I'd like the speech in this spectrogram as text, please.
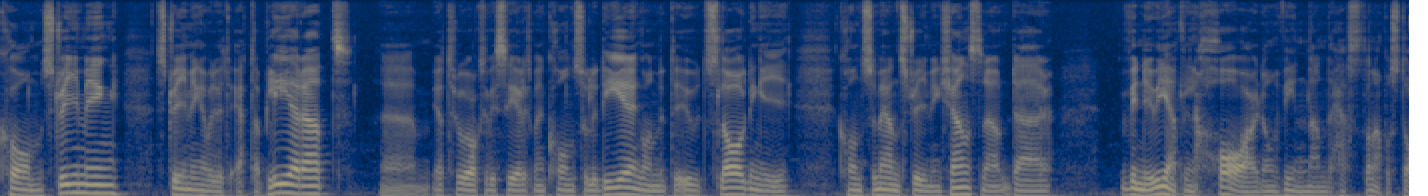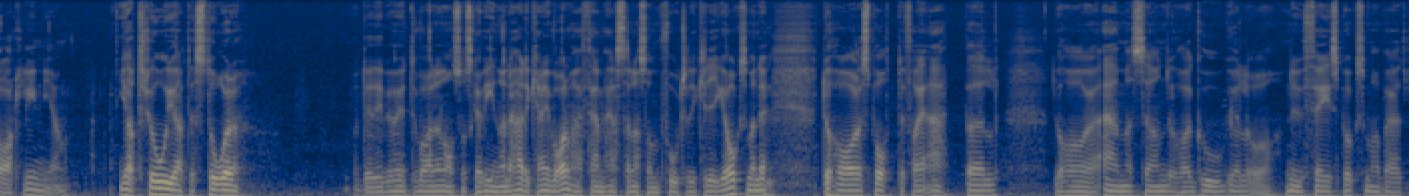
kom streaming. Streaming har blivit etablerat. Ehm, jag tror också vi ser liksom en konsolidering och en lite utslagning i konsumentstreamingtjänsterna där vi nu egentligen har de vinnande hästarna på startlinjen. Jag tror ju att det står det, det behöver inte vara någon som ska vinna det här. Det kan ju vara de här fem hästarna som fortsätter kriga också. Men det, mm. du har Spotify, Apple, du har Amazon, du har Google och nu Facebook som har börjat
